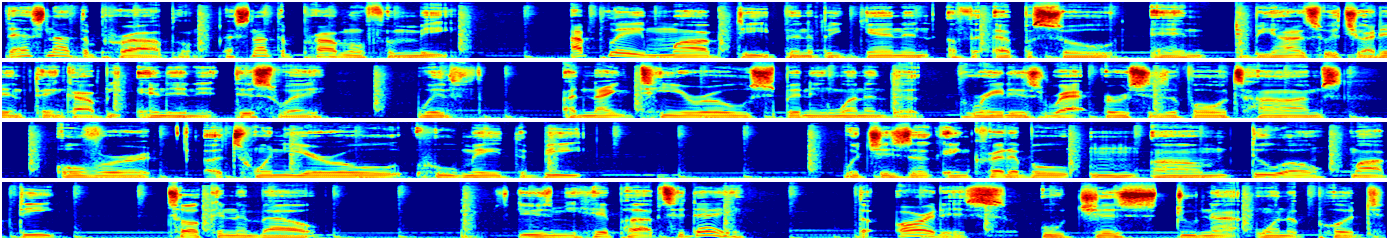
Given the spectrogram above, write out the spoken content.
That's not the problem. That's not the problem for me. I played Mobb Deep in the beginning of the episode, and to be honest with you, I didn't think I'd be ending it this way with a 19 year old spinning one of the greatest rap verses of all times over a 20 year old who made the beat, which is an incredible mm, um, duo, Mobb Deep, talking about, excuse me, hip hop today. The artists who just do not want to put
